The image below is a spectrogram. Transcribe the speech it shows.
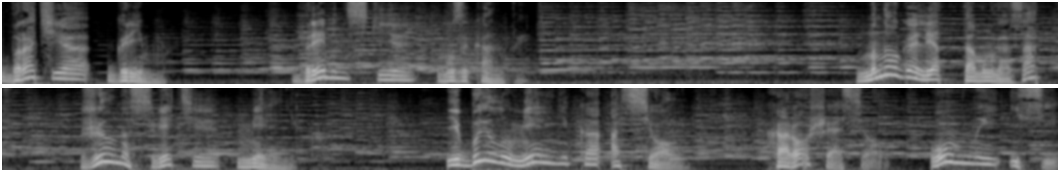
Братья Гримм Бременские музыканты Много лет тому назад жил на свете мельник. И был у мельника осел, хороший осел, умный и сильный.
